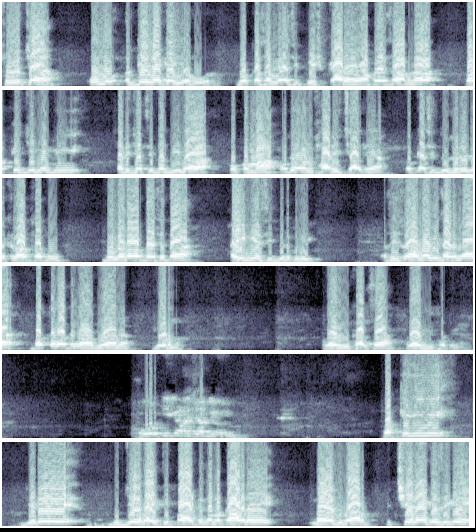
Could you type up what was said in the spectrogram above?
ਸੋਚ ਆ, ਉਹਨੂੰ ਅੱਗੇ ਲੈ ਕੇ ਆਈਏ ਹੋਰ। ਲੋਕਾਂ ਸਾਹਮਣੇ ਅਸੀਂ ਪੇਸ਼ ਕਰ ਰਹੇ ਹਾਂ ਆਪਣੇ ਹਿਸਾਬ ਨਾਲ। ਬਾਕੀ ਜਿਵੇਂ ਵੀ ਸਾਡੀ ਜਥੇਬੰਦੀ ਦਾ ਹੁਕਮ ਆ, ਉਹਦੇ ਅਨੁਸਾਰ ਹੀ ਚੱਲ ਰਹੇ। ਹਾਂ ਕਿਉਂਕਿ ਅਸੀਂ ਦੂਸਰੇ ਦੇ ਖਿਲਾਫ ਸਾਨੂੰ ਬੋਲਣਾ ਵੈਸੇ ਤਾਂ ਹੈ ਹੀ ਨਹੀਂ ਅਸੀਂ, ਬਿਲਕੁਲ ਹੀ। ਅਸੀਂ ਚਾਹੁੰਦੇ ਹਾਂ ਵੀ ਸਾਡੇ ਨਾਲ ਵੱਧ ਤੋਂ ਵੱਧ ਨੌਜਵਾਨ ਜੁੜਨ। ਵਾਹਿਗੁਰੂ ਖਾਲਸਾ ਵਾਹਿਗੁਰੂ ਫਤਿਹ ਹੋਰ ਕੀ ਕਹਿਣਾ ਚਾਹੁੰਦੇ ਹੋ ਜੀ? ਬਾਕੀ ਜੀ ਜਿਹੜੇ ਦੂਜੇ ਰਵਾਇਤੀ ਪਾਰਟੀ ਦੇ ਮੁਕਾਬਲੇ ਨੌਜਵਾਨ ਪਿੱਛੇ ਰਹਿ ਗਏ ਸੀਗੇ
